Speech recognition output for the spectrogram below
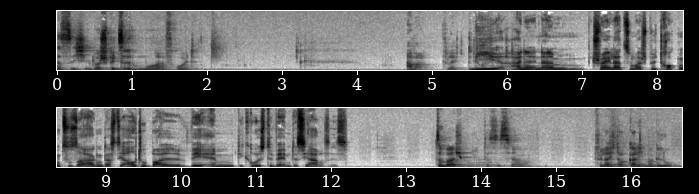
das sich über spitzere Humor erfreut. Aber vielleicht. Wie eine in einem Trailer zum Beispiel trocken zu sagen, dass die Autoball-WM die größte WM des Jahres ist. Zum Beispiel. Das ist ja vielleicht auch gar nicht mal gelogen.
